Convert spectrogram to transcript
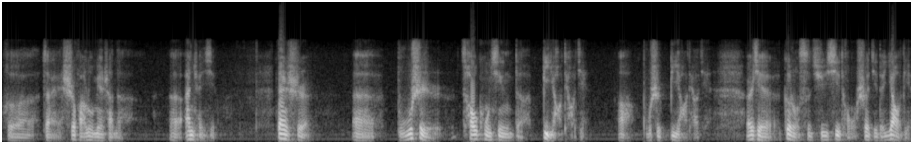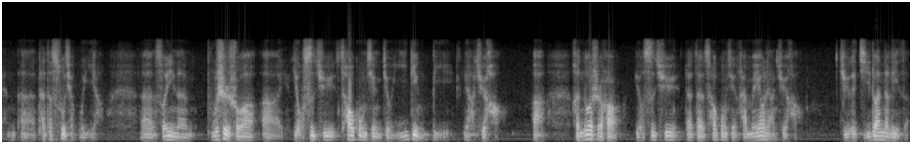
和在湿滑路面上的。呃，安全性，但是，呃，不是操控性的必要条件，啊，不是必要条件，而且各种四驱系统设计的要点，呃，它的诉求不一样，呃，所以呢，不是说啊，有四驱操控性就一定比两驱好，啊，很多时候有四驱它的操控性还没有两驱好，举个极端的例子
